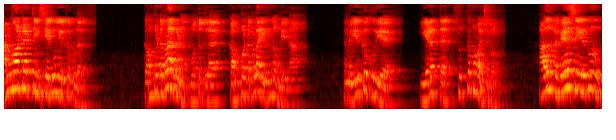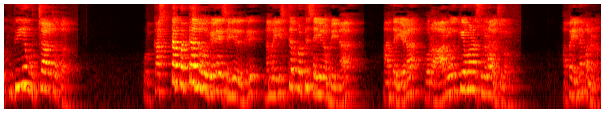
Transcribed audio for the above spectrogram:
அன்வான்ட் திங்ஸ் எதுவும் இருக்கக்கூடாது. கம்ஃபர்டபுளாக இருக்கணும் மொத்தத்தில். கம்ஃபர்டபுளாக இருந்தோம் அப்படின்னா நம்ம இருக்கக்கூடிய இடத்த சுத்தமாக வச்சுக்கணும். அது நம்ம வேலை செய்யறதுக்கு ஒரு புதிய உற்சாகத்தை தரும். ஒரு கஷ்டப்பட்டு அந்த ஒரு வேலையை செய்யறதுக்கு நம்ம இஷ்டப்பட்டு செய்யணும் அப்படின்னா அந்த இடம் ஒரு ஆரோக்கியமான சூழலாக வச்சுக்கணும். அப்ப என்ன பண்ணணும்?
